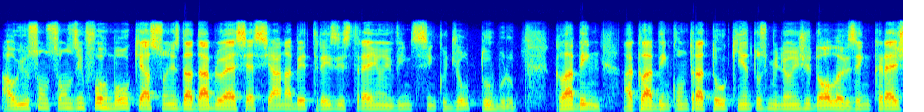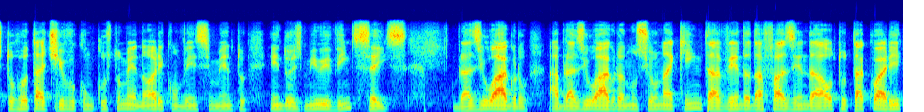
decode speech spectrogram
A Wilson Sons informou que ações da WSSA na B3 estreiam em 25 de outubro. Clabin. A Clabin contratou 500 milhões de dólares em crédito rotativo com custo menor e com vencimento em 2026. Brasil Agro. A Brasil Agro anunciou na quinta a venda da fazenda Alto Taquari,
